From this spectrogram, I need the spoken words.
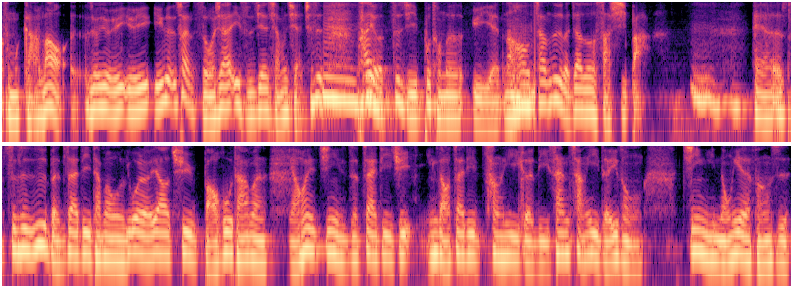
什么嘎烙，就有有一一个串词，我现在一时间想不起来，就是它有自己不同的语言，然后像日本叫做撒西巴。嗯，还有甚至日本在地，他们为了要去保护他们，鸟会经营的在地去引导在地倡议一个里山倡议的一种经营农业的方式，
